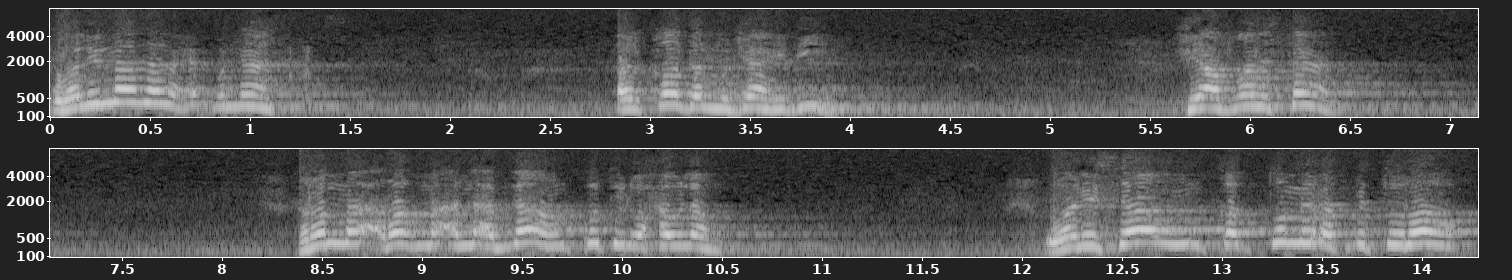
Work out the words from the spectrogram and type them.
ولماذا يحب الناس القادة المجاهدين؟ في أفغانستان. رغم, أن أبنائهم قتلوا حولهم. ونساؤهم قد طمرت بالتراب.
